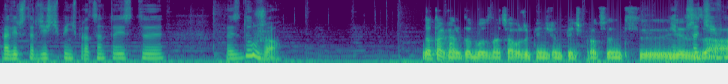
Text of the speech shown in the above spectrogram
prawie 45% to jest, e, to jest dużo. No tak, ale to by oznaczało, że 55% nie, jest za...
